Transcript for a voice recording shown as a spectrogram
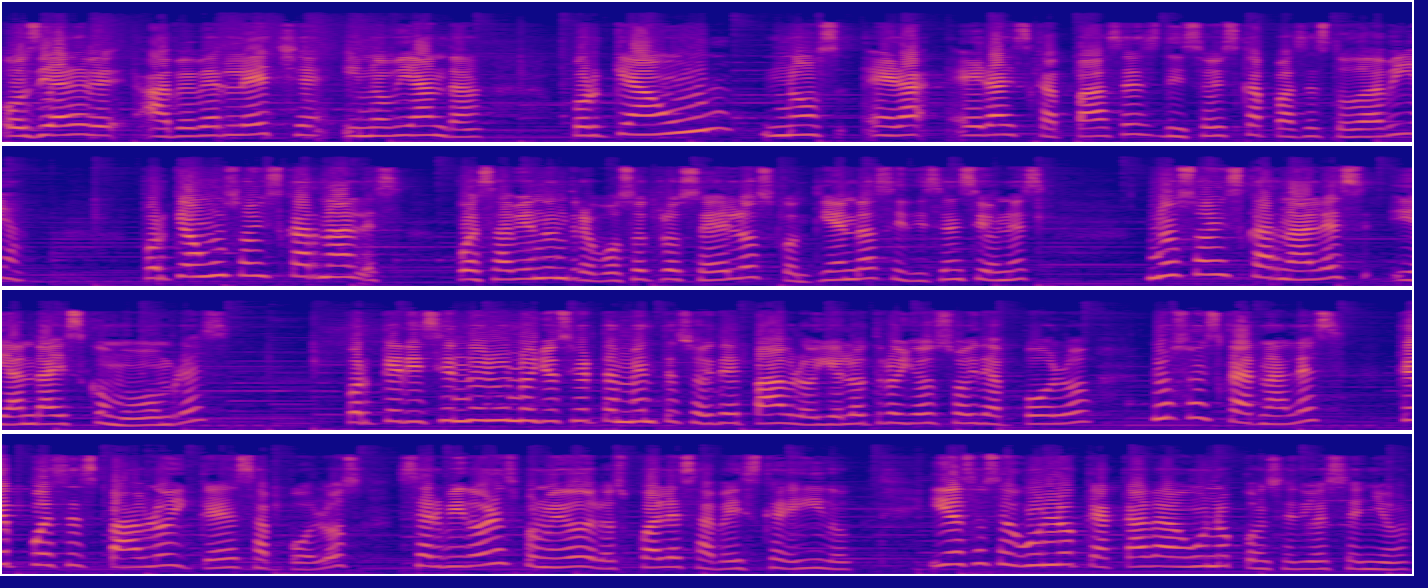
os di a beber leche y no vianda, porque aún no era, erais capaces ni sois capaces todavía, porque aún sois carnales, pues habiendo entre vosotros celos, contiendas y disensiones, ¿no sois carnales y andáis como hombres? Porque diciendo el uno yo ciertamente soy de Pablo y el otro yo soy de Apolo, ¿no sois carnales? ¿Qué pues es Pablo y qué es Apolos? Servidores por medio de los cuales habéis creído, y eso según lo que a cada uno concedió el Señor.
